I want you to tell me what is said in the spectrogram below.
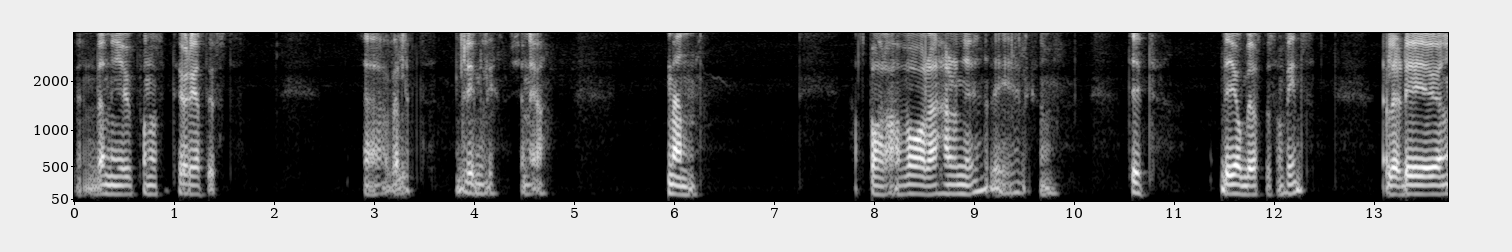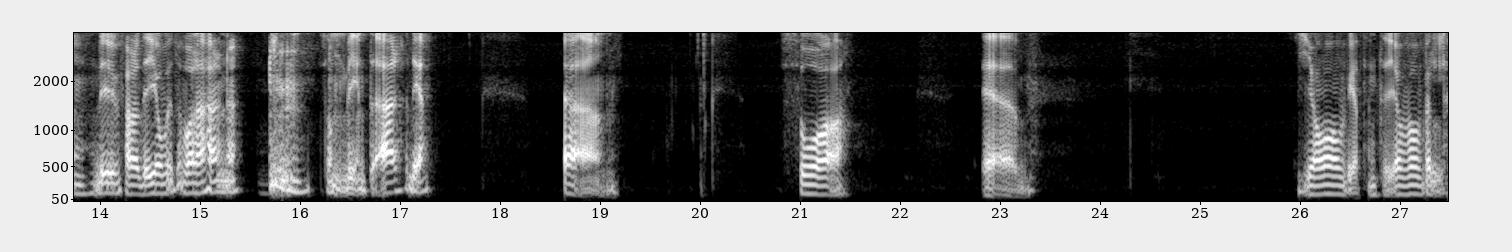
den är ju på något sätt teoretiskt eh, väldigt rimlig, känner jag. Men att bara vara här och nu, det är liksom typ det jobbigaste som finns. Eller det är ju det är bara det jobbigt att vara här nu, som vi inte är det. Um, så... Um, jag vet inte, jag var väl...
